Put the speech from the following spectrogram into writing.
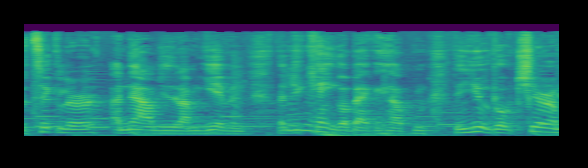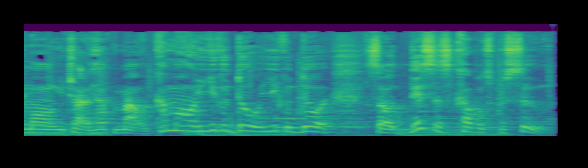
particular analogy that I'm giving that Mm-hmm. you can't go back and help them. Then you go cheer them on. You try to help them out. Come on, you can do it. You can do it. So this is couples pursuit.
